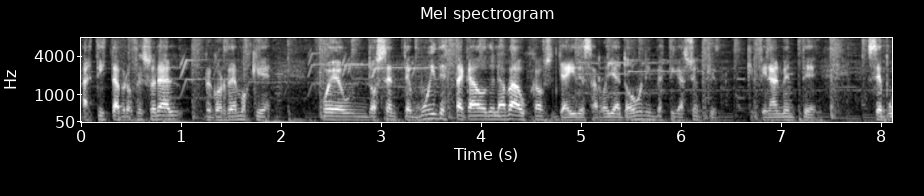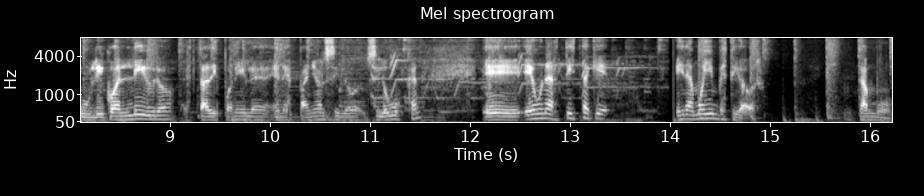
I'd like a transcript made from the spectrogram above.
artista profesoral. Recordemos que fue un docente muy destacado de la Bauhaus y ahí desarrolla toda una investigación que, que finalmente se publicó en libro, está disponible en español si lo, si lo buscan. Eh, es un artista que era muy investigador. Estamos,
